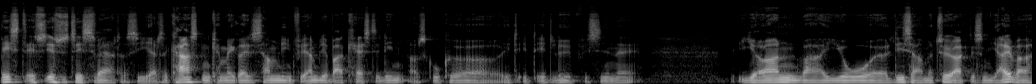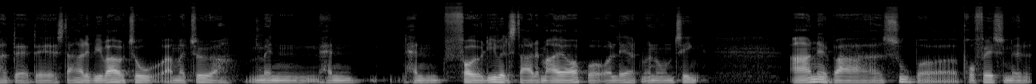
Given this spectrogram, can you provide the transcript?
bedst, jeg synes, det er svært at sige. Altså, Karsten kan man ikke rigtig sammenligne, for han bliver bare kastet ind og skulle køre et, et, et løb ved siden af. Jørgen var jo øh, lige så amatøragtig, som jeg var, da, jeg startede. Vi var jo to amatører, men han, han får jo alligevel startet mig op og, og lært mig nogle ting. Arne var super professionel,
